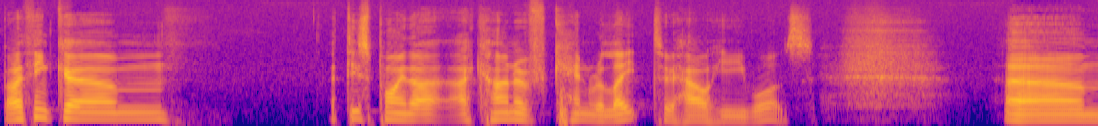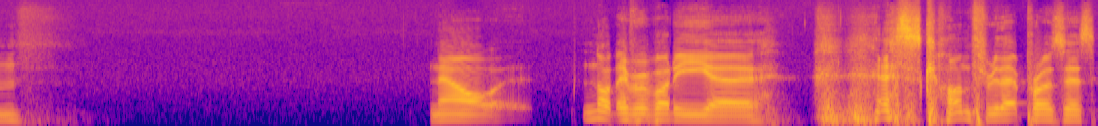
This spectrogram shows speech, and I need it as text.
But I think um, at this point, I, I kind of can relate to how he was. Um, now, not everybody uh, has gone through that process.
